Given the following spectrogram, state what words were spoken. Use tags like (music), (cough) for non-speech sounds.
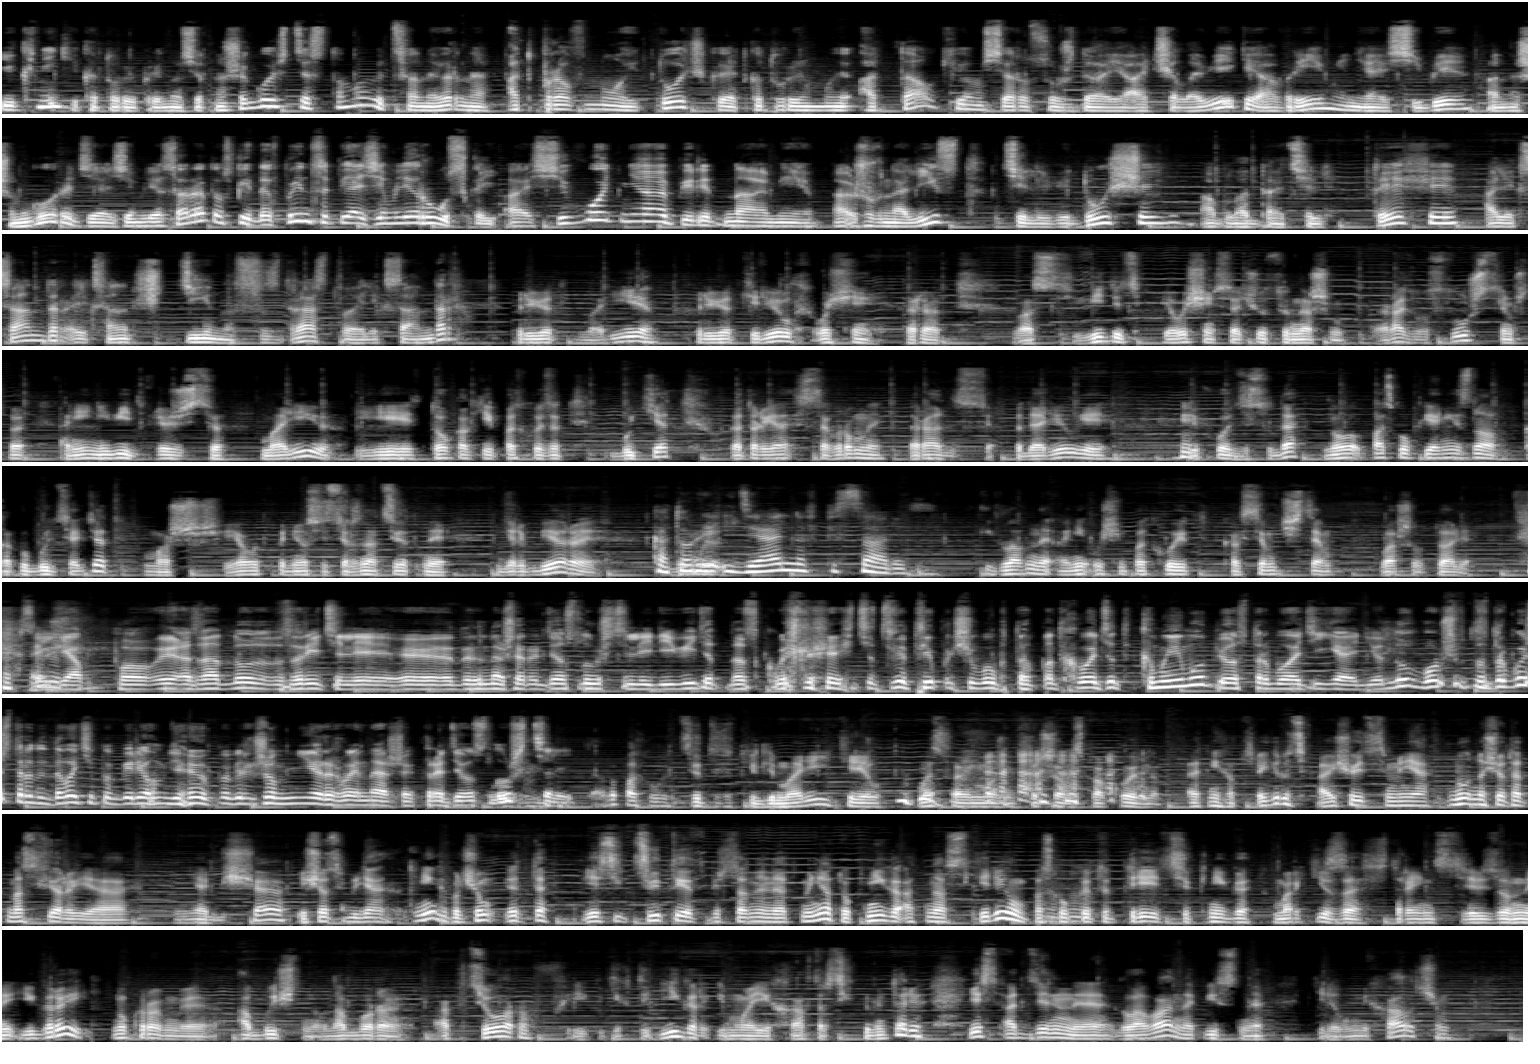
И книги, которые приносят наши гости, становятся, наверное, отправной точкой, от которой мы отталкиваемся, рассуждая о человеке, о времени, о себе, о нашем городе, о земле Саратовской, да в принципе о земле русской. А сегодня перед нами журналист, телеведущий, обладатель ТЭФИ Александр Александрович Динос. Здравствуй, Александр. Привет, Мария. Привет, Кирилл. Очень рад вас видеть. Я очень сочувствую нашим радиослушателям, что они не видят, прежде всего, Марию и то, как ей подходит букет, который я с огромной радостью подарил ей при (laughs) входе сюда. Но поскольку я не знал, как вы будете одеты, Маш, я вот принес эти разноцветные герберы. Которые Думаю, идеально вписались. И главное, они очень подходят ко всем частям вашего туалета. Абсолютно. Я по... Заодно зрители, э, наши радиослушатели не видят, насколько (laughs) эти цветы почему-то подходят к моему пестрому одеянию. Ну, в общем-то, с другой стороны, давайте поберем, (laughs) побережем нервы наших радиослушателей. Да, ну, поскольку цветы все-таки для Марии, Кирилл, мы с вами можем совершенно спокойно от них абстрагироваться. А еще если меня, ну, насчет атмосферы я не обещаю. Еще с меня книга, причем это, если цветы это персонально от меня, то книга от нас с Кириллом, поскольку это третья книга Маркиза страниц телевизионной игры, ну, кроме обычного набора актеров и каких-то игр и моих авторских комментариев, есть отдельная глава, написанная Кириллом Михайловичем,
